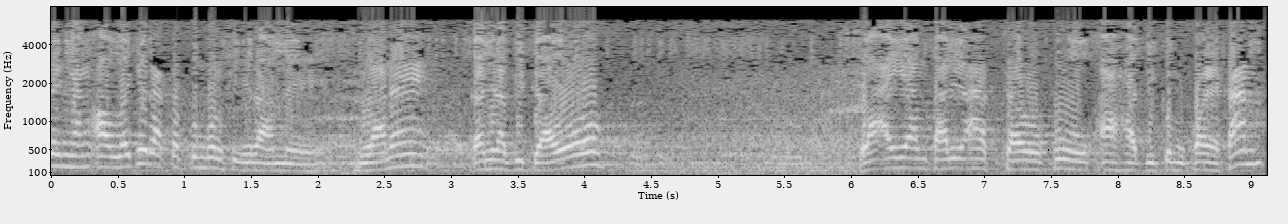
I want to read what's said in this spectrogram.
eling yang Allah iki ora ketunggul siirane mulane kan Nabi dawuh la ayam tali ajaufu ahadikum koekan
